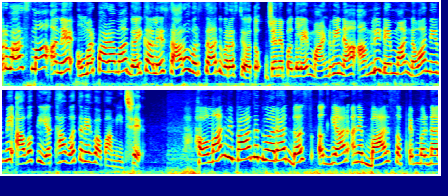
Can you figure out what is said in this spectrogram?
ઉપરવાસમાં અને ઉમરપાડામાં ગઈકાલે સારો વરસાદ વરસ્યો હતો, જેને પગલે માંડવીના આમલી ડેમમાં નવા નીરની આવક યથાવત રહેવા પામી છે. હવામાન વિભાગ દ્વારા દસ, અગિયાર અને બાર સપ્ટેમ્બરના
